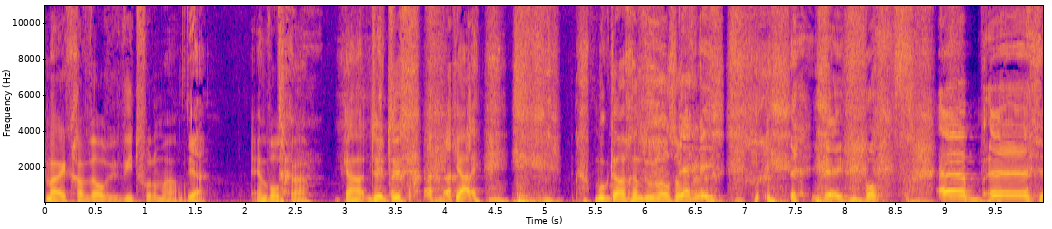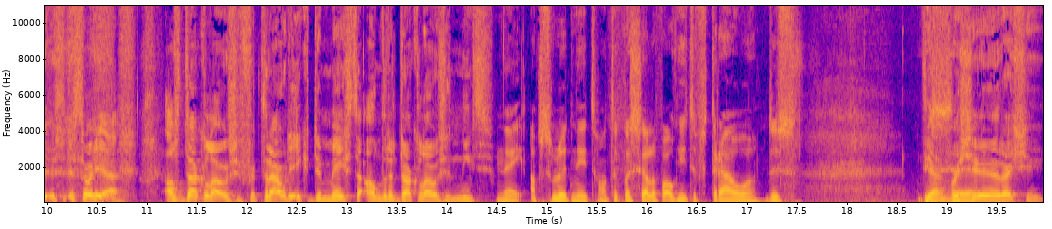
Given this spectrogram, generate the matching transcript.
maar ik ga wel weer wiet voor hem halen. Ja. En wodka. Ja, dus, dus ja, moet ik dan gaan doen alsof... Nee. Nee, die Bob. Eh, sorry, ja. Als dakloze vertrouwde ik de meeste andere daklozen niet. Nee, absoluut niet. Want ik was zelf ook niet te vertrouwen. Dus, Ja, was eh, je een rasje?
